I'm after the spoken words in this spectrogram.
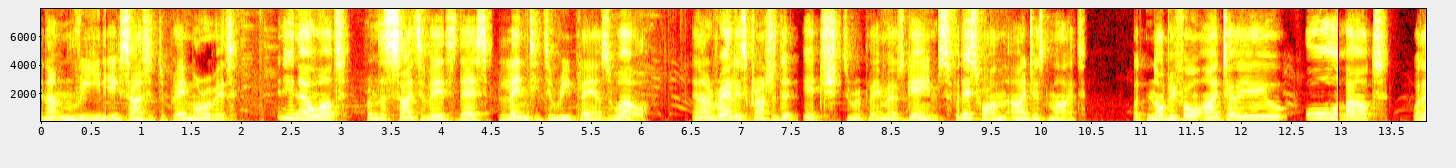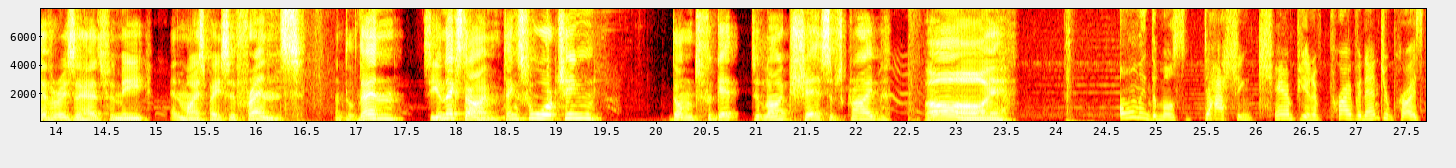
and I'm really excited to play more of it. And you know what? From the sight of it, there's plenty to replay as well. And I rarely scratch the itch to replay most games. For this one, I just might. But not before I tell you all about whatever is ahead for me and my space of friends. Until then, see you next time. Thanks for watching. Don't forget to like, share, subscribe. Bye. Only the most dashing champion of private enterprise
